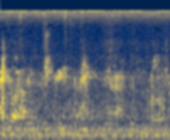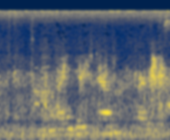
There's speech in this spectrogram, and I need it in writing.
I go out into the streets and I interact with people. Um, I engage them, try to just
